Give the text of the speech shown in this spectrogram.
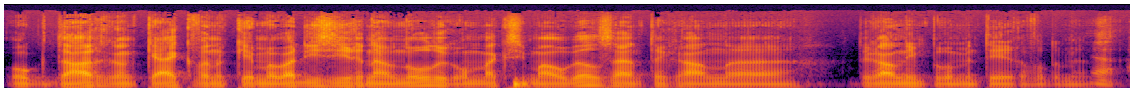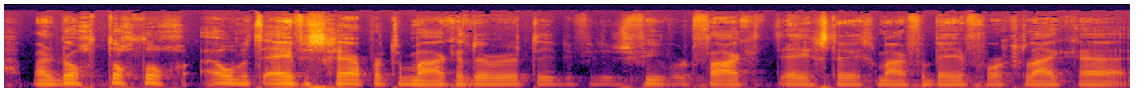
ook daar gaan kijken van oké, maar wat is hier nou nodig om maximaal welzijn te gaan, uh, te gaan implementeren voor de mensen. Ja, maar toch, toch nog om het even scherper te maken, er wordt, in de filosofie wordt vaak tegenstelling gemaakt van ben je voor gelijke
